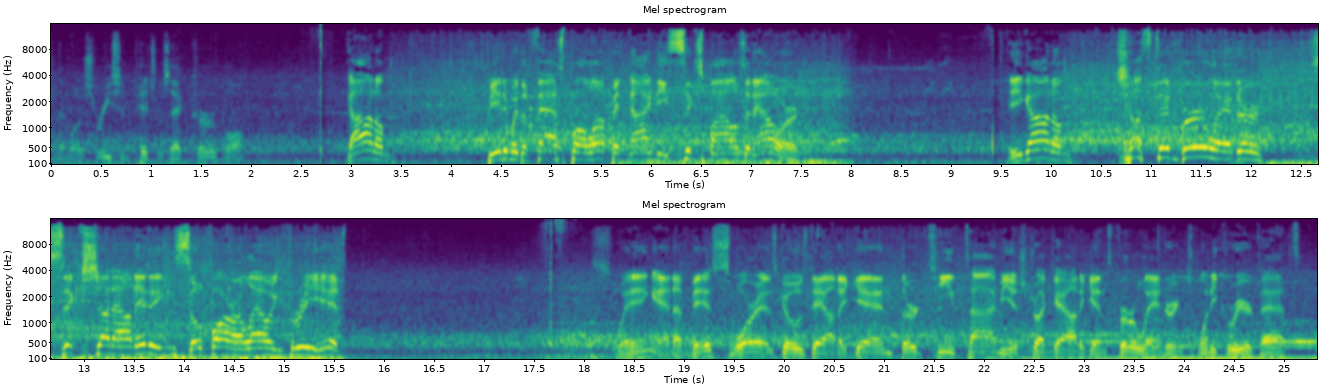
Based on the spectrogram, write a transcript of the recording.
And the most recent pitch was that curveball. Got him. Beat him with a fastball up at 96 miles an hour. He got him. Justin Verlander, six shutout innings so far, allowing three hits. Swing and a miss. Suarez goes down again. 13th time he has struck out against Verlander in 20 career bats.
